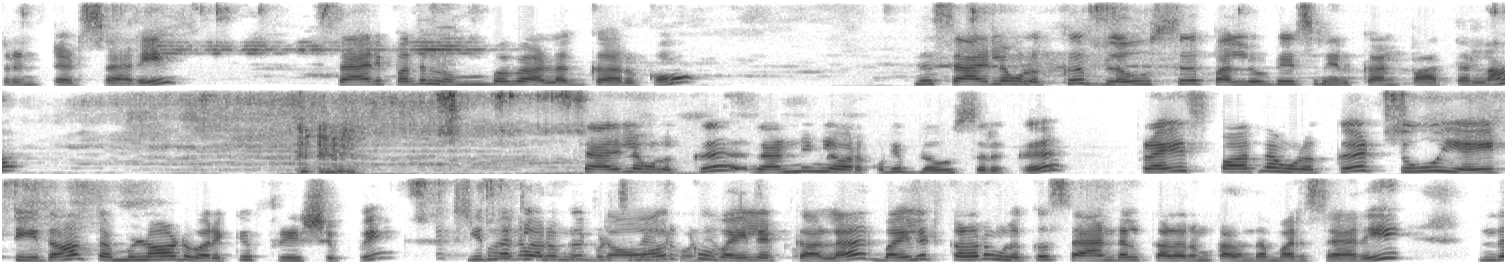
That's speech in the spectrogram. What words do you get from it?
பிரிண்டட் saree. Saree பார்த்து ரொம்பவே அழகா இருக்கும். இந்த சாரியில் உங்களுக்கு ப்ளவுஸு பல்லு டிசைன் இருக்கான்னு பார்த்தலாம் சாரியில் உங்களுக்கு ரன்னிங்கில் வரக்கூடிய ப்ளவுஸ் இருக்குது ப்ரைஸ் பார்த்தா உங்களுக்கு டூ எயிட்டி தான் தமிழ்நாடு வரைக்கும் ஃப்ரீ ஷிப்பிங் இந்த கலர் உங்களுக்கு dark violet colour violet colour உங்களுக்கு சாண்டல் கலரும் கலந்த மாதிரி saree. இந்த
